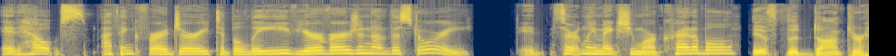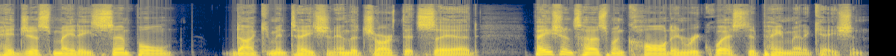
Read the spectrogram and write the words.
it helps, I think, for a jury to believe your version of the story. It certainly makes you more credible. If the doctor had just made a simple documentation in the chart that said, patient's husband called and requested pain medication.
